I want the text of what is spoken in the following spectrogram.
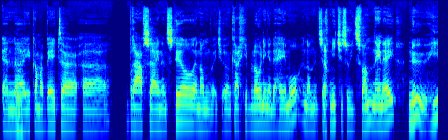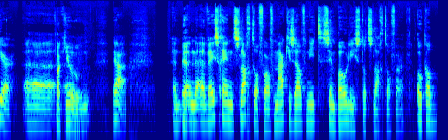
en uh, mm. je kan maar beter braaf zijn en stil. En dan, weet je, dan krijg je beloning in de hemel. En dan zegt ja. Nietzsche zoiets van... Nee, nee, nu, hier. Fuck you. Um, ja. En, ja. en uh, wees geen slachtoffer of maak jezelf niet symbolisch tot slachtoffer. Ook al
